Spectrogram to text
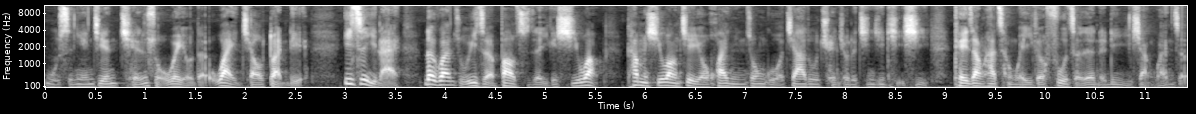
五十年间前所未有的外交断裂。一直以来，乐观主义者抱持着一个希望，他们希望借由欢迎中国加入全球的经济体系，可以让他成为一个负责任的利益相关者，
